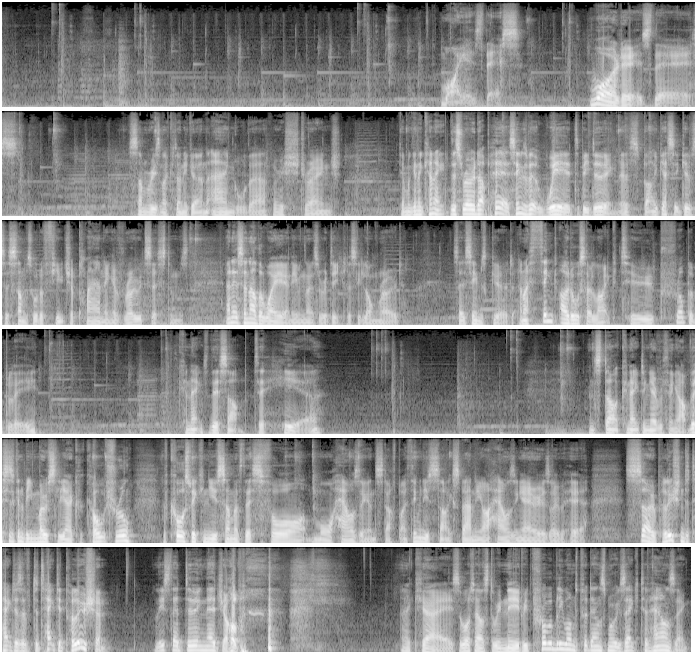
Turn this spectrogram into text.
Why is this? What is this? For some reason I could only get an angle there. Very strange. Okay, we're going to connect this road up here. It seems a bit weird to be doing this, but I guess it gives us some sort of future planning of road systems. And it's another way in, even though it's a ridiculously long road. So it seems good. And I think I'd also like to probably connect this up to here. And start connecting everything up. This is going to be mostly agricultural. Of course we can use some of this for more housing and stuff, but I think we need to start expanding our housing areas over here. So, pollution detectors have detected pollution. At least they're doing their job. Okay, so what else do we need? We probably want to put down some more executive housing.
